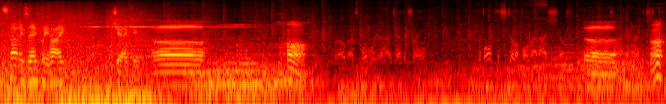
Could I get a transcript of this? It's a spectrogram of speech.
It's not exactly high jacking. Uh. Huh. Well, that's one way to hijack a train. The vault is still up on that ice shelf. Uh. I got records Huh? to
